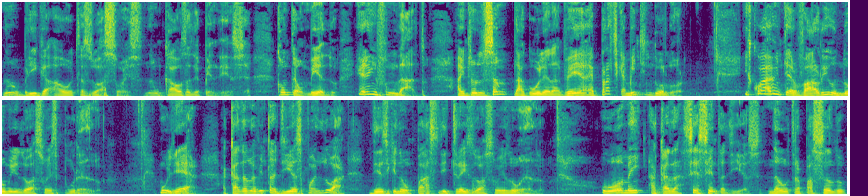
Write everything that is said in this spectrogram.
não obriga a outras doações, não causa dependência. Quanto ao medo, ele é infundado. A introdução da agulha na veia é praticamente indolor. E qual é o intervalo e o número de doações por ano? Mulher, a cada 90 dias pode doar, desde que não passe de três doações no ano o homem a cada 60 dias, não ultrapassando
